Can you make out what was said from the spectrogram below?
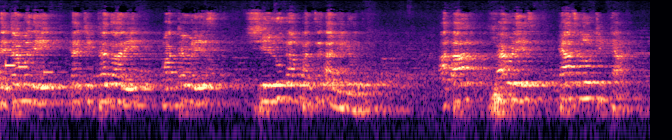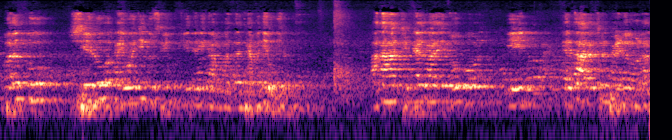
त्याच्यामध्ये त्या चिठ्ठ्याद्वारे मागच्या वेळेस शेलू ग्रामपंचायत आलेली होती. आता ह्या वेळेस ह्याच नऊ चिठ्ठ्या परंतु शेलू ऐवजी दुसरी कुठली तरी ग्रामपंचायत ह्यामध्ये येऊ शकते. आता हा चिठ्ठ्याद्वारे जो कोण येईल त्याचं आरक्षण फायनल होणार.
